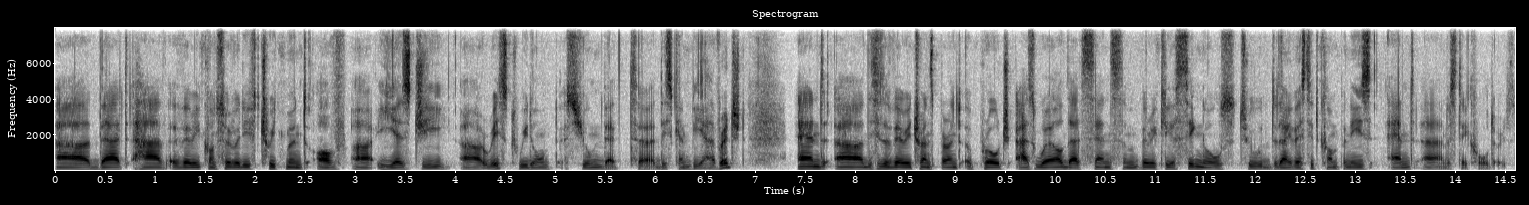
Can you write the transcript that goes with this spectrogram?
uh, that have a very conservative treatment of uh, ESG uh, risk. We don't assume that this can be averaged. And this is a very transparent approach as well that sends some very clear signals to the divested companies and the stakeholders.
